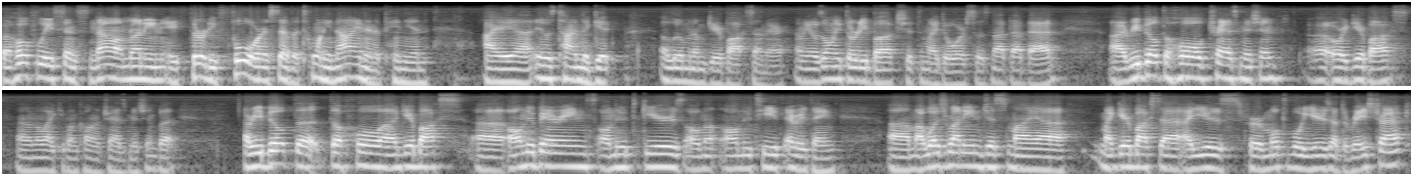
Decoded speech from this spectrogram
But hopefully, since now I'm running a 34 instead of a 29 in opinion, I uh, it was time to get aluminum gearbox on there. I mean, it was only 30 bucks shipped to my door, so it's not that bad. I rebuilt the whole transmission uh, or gearbox. I don't know why I keep on calling it transmission, but I rebuilt the the whole uh, gearbox, uh, all new bearings, all new gears, all all new teeth, everything. Um, I was running just my uh, my gearbox that I used for multiple years at the racetrack,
